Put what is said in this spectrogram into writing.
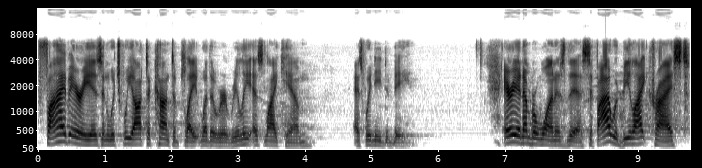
five areas in which we ought to contemplate whether we're really as like him as we need to be. Area number one is this if I would be like Christ,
